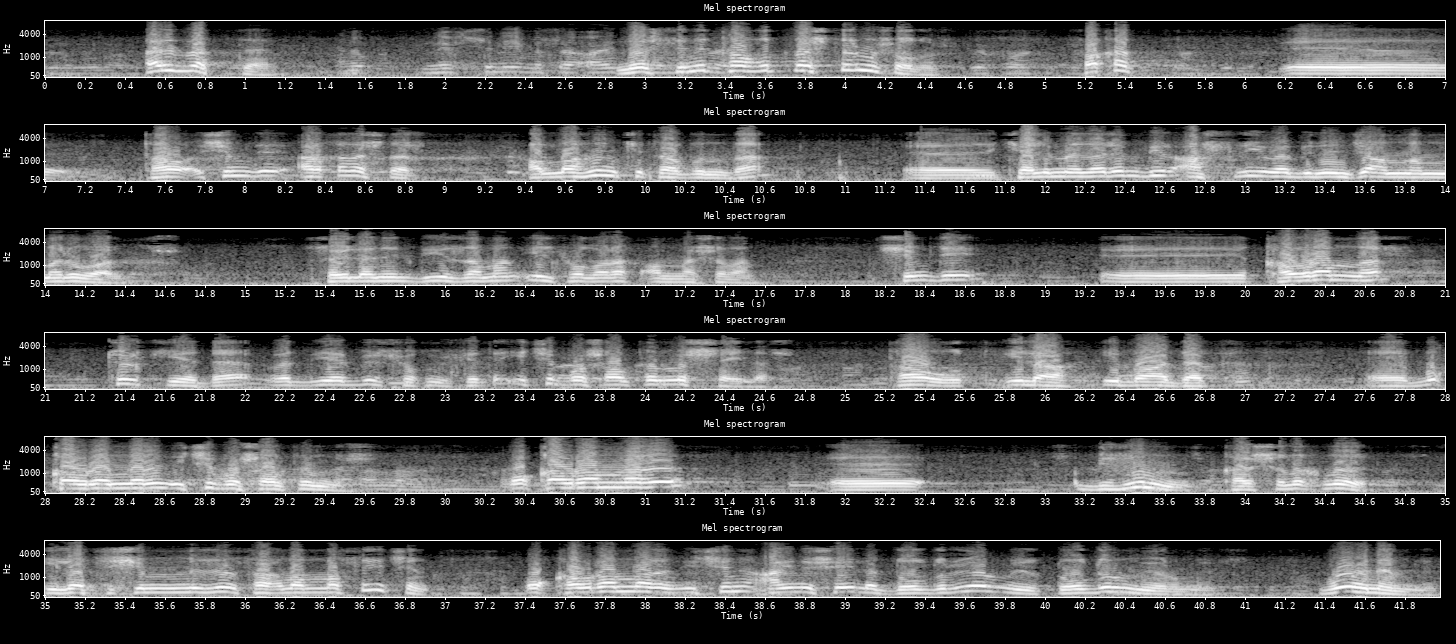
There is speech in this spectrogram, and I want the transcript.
elbette Yani nefsini mesela ayet nefsini tağutlaştırmış olur. Fakat eee, ta- şimdi arkadaşlar Allah'ın kitabında eee, kelimelerin bir asli ve birinci anlamları vardır. Söylenildiği zaman ilk olarak anlaşılan. Şimdi eee, kavramlar Türkiye'de ve diğer birçok ülkede içi boşaltılmış şeyler. Tağut, ilah, ibadet eee, bu kavramların içi boşaltılmış. O kavramları eee bizim karşılıklı iletişimimizin sağlanması için o kavramların içini aynı şeyle dolduruyor muyuz, doldurmuyor muyuz? Bu önemli.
